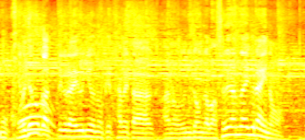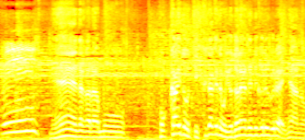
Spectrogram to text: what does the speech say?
もうこれでもかってぐらいウニをのけ食べたあのウニ丼が忘れられないぐらいのねえー、えだからもう北海道って聞くだけでもよだれが出てくるぐらいねあのウ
